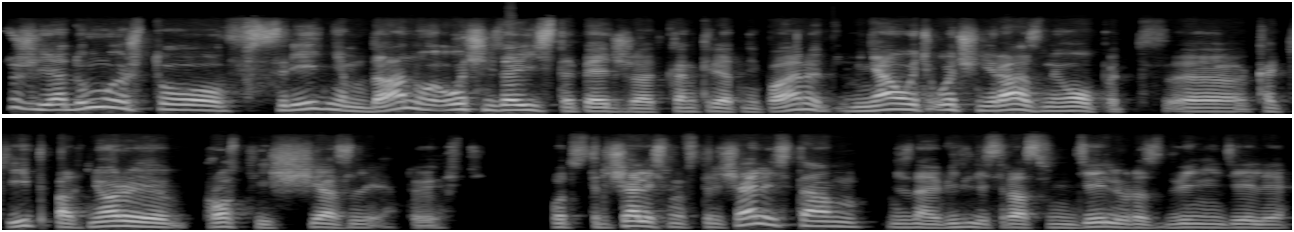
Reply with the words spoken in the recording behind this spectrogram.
Слушай, я думаю, что в среднем, да, но очень зависит, опять же, от конкретной пары. У меня очень, очень разный опыт. Э, какие-то партнеры просто исчезли. То есть вот встречались мы, встречались там, не знаю, виделись раз в неделю, раз в две недели.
